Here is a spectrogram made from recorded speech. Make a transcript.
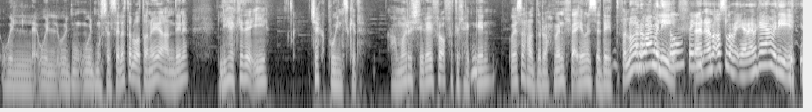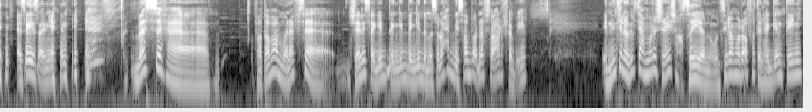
وال... وال... وال... والمسلسلات الوطنية عندنا ليها كده إيه checkpoints كده. عمار الشرايف رأفت الهجان وياسر عبد الرحمن في أيام السادات فاللي هو أنا بعمل إيه؟ يعني أنا أصلا يعني أنا جاي أعمل إيه؟ أساسا يعني. بس ف فطبعا منافسة شرسة جدا جدا جدا. بس الواحد بيصبر نفسه عارفة بإيه؟ إن أنت لو جبتي عمار الشرايعي شخصيا وقلتي له اعمل رأفت الهجان تاني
